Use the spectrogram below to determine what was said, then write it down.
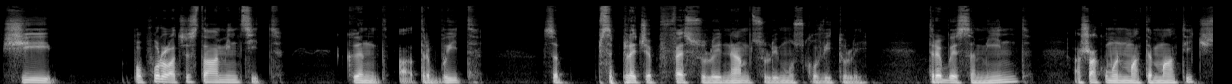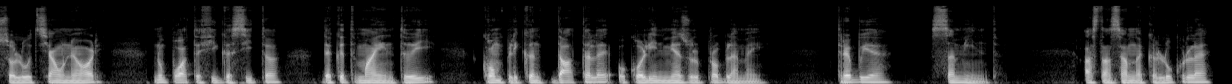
Și poporul acesta a mințit când a trebuit să se plece fesului neamțului muscovitului. Trebuie să mint, așa cum în matematici soluția uneori nu poate fi găsită decât mai întâi complicând datele, ocolind miezul problemei. Trebuie să mint. Asta înseamnă că lucrurile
